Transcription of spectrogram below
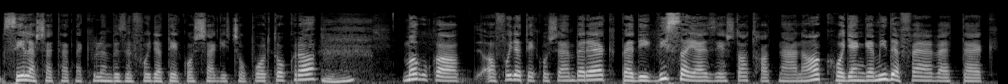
szélesedhetnek különböző fogyatékossági csoportokra, uh-huh maguk a, a fogyatékos emberek pedig visszajelzést adhatnának, hogy engem ide felvettek,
